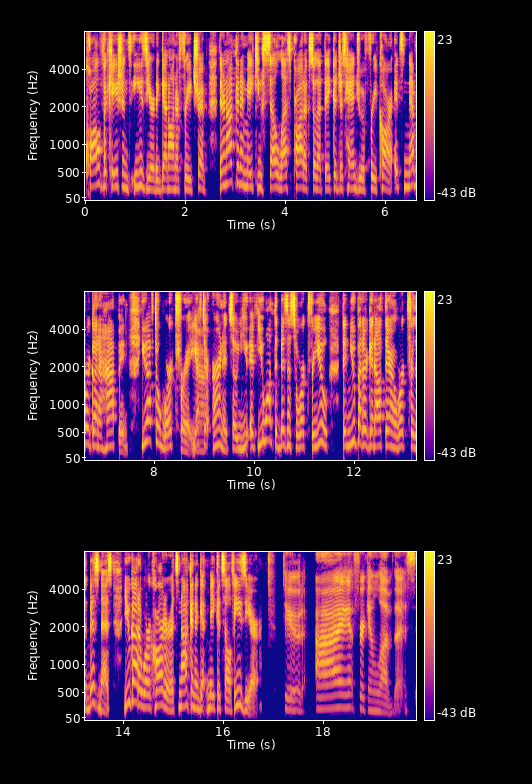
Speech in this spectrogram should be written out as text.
qualifications easier to get on a free trip. They're not going to make you sell less products so that they could just hand you a free car. It's never going to happen. You have to work for it. You yeah. have to earn it. So you, if you want the business to work for you, then you better get out there and work for the business. You got to work harder. It's not going to get make itself easier. Dude, I freaking love this.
